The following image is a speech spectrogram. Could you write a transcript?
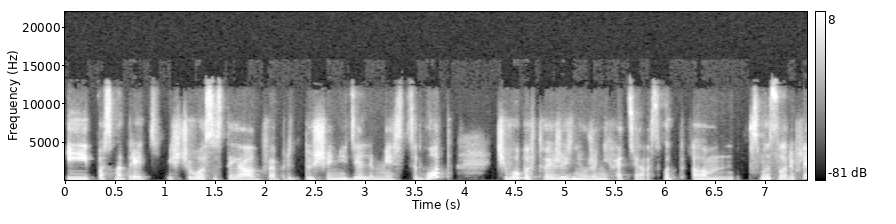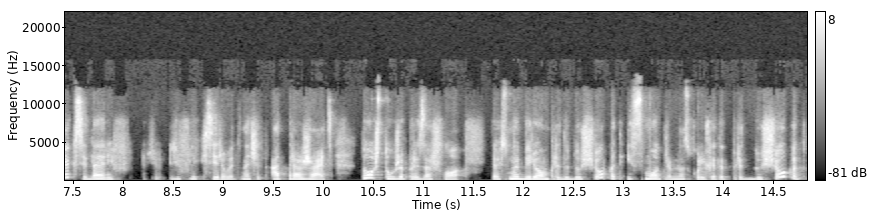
И посмотреть, из чего состояла твоя предыдущая неделя, месяц год, чего бы в твоей жизни уже не хотелось. Вот эм, смысл рефлексии, да, реф, рефлексировать, значит, отражать то, что уже произошло. То есть мы берем предыдущий опыт и смотрим, насколько этот предыдущий опыт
